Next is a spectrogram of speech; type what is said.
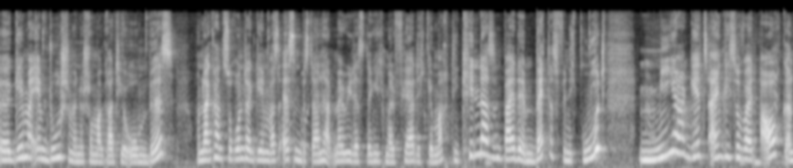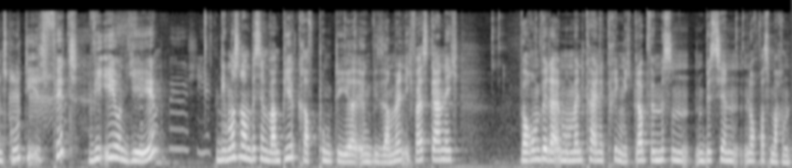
Äh, geh mal eben duschen, wenn du schon mal gerade hier oben bist. Und dann kannst du runtergehen, was essen. Bis dahin hat Mary das, denke ich mal, fertig gemacht. Die Kinder sind beide im Bett, das finde ich gut. Mia geht es eigentlich soweit auch ganz gut. Die ist fit, wie eh und je. Die muss noch ein bisschen Vampirkraftpunkte hier irgendwie sammeln. Ich weiß gar nicht, warum wir da im Moment keine kriegen. Ich glaube, wir müssen ein bisschen noch was machen.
